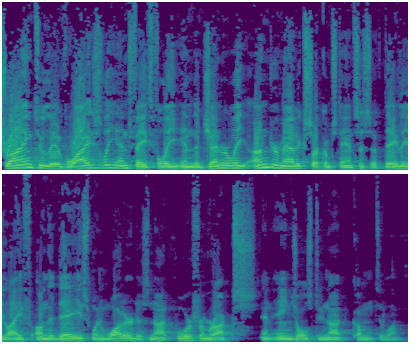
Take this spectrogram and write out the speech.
trying to live wisely and faithfully in the generally undramatic circumstances of daily life on the days when water does not pour from rocks and angels do not come to lunch.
